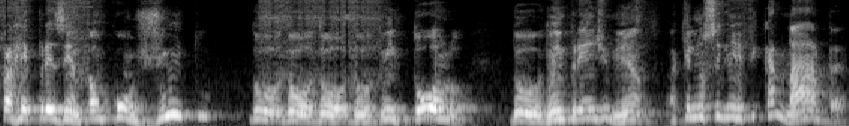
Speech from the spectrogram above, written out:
para representar um conjunto do, do, do, do, do entorno do, do empreendimento. Aquilo não significa nada.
